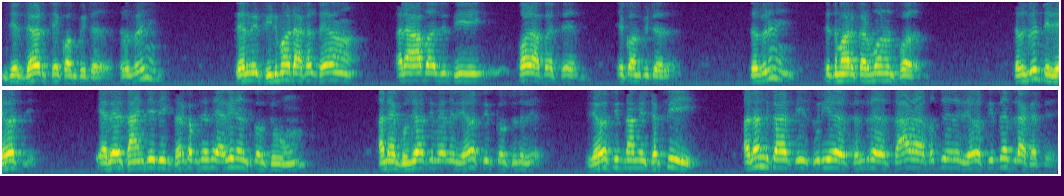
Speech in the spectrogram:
જે જડ છે કોમ્પ્યુટર. સમજ ને? તેની ફીડમાં દાખલ થયા અને આ બાજુથી ફળ આપે છે એ કોમ્પ્યુટર. સમજ ને? તે તમારા કર્મોનું જ ફળ. સમજ ને? તે વ્યવસ્થિત. એટલે સાયન્ટિફિક સરકમ છે એવિડન્સ કહું છું હું. અને ગુજરાતીમાં એને વ્યવસ્થિત કઉ છું વ્યવસ્થિત નામની શક્તિ અનંત કાળથી સૂર્ય, ચંદ્ર, તારા બધું વ્યવસ્થિત જ રાખે છે.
